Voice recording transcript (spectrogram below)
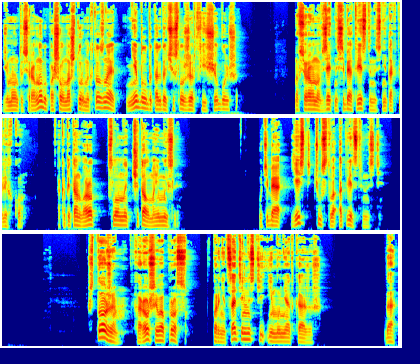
Димон-то все равно бы пошел на штурм, и кто знает, не было бы тогда число жертв еще больше. Но все равно взять на себя ответственность не так-то легко. А капитан Ворот словно читал мои мысли. У тебя есть чувство ответственности? Что же, хороший вопрос. В проницательности ему не откажешь. Да.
